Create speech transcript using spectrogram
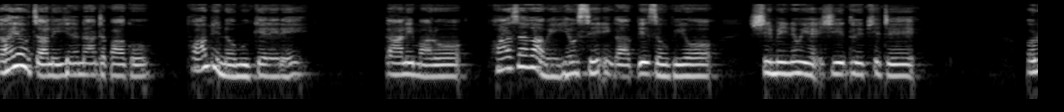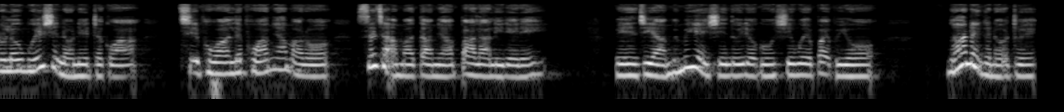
တားယောက်ျားလေးရတနာတစ်ပါးကိုဖွားမြင်တော်မူခဲ့တယ် တဲ့။ဒါလေးမှာတော့ဖွားစားကပင်ရုပ်စင်းအင်ကပြည့်စုံပြီးတော့ရှင်မင်းတို့ရဲ့အရေးအသွေးဖြစ်တဲ့အိုရလုံးမွေးရှင်တော်နဲ့တကွာခြေဖွားလက်ဖွားများမှာတော့စัจ जा အမတာများပါလာနေတယ်တဲ့။ဘင်းကြီးဟာမမရဲ့ရှင်သွေးတော်ကိုရှင်ဝဲပိုက်ပြီးတော့ငါးနိုင်ငံတော်အတွင်း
